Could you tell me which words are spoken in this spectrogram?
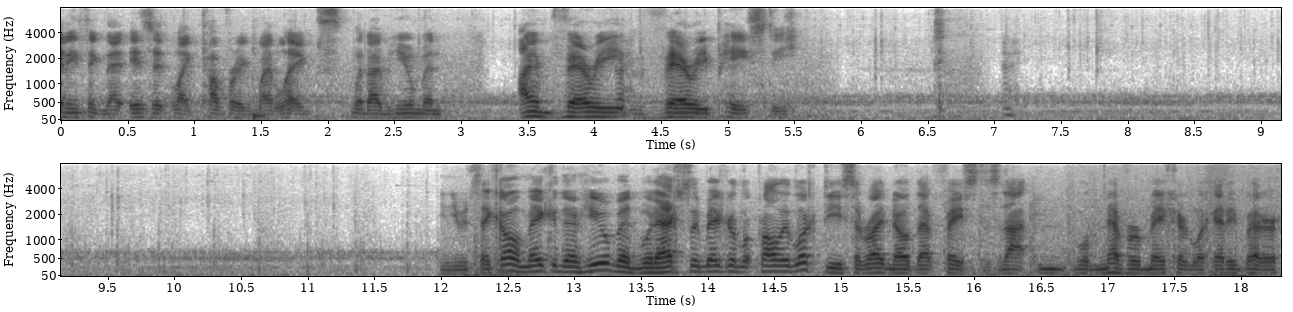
anything that isn't like covering my legs when I'm human. I am very, very pasty. And you would think, oh, making her human would actually make her look, probably look decent, right? No, that face does not, will never make her look any better.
